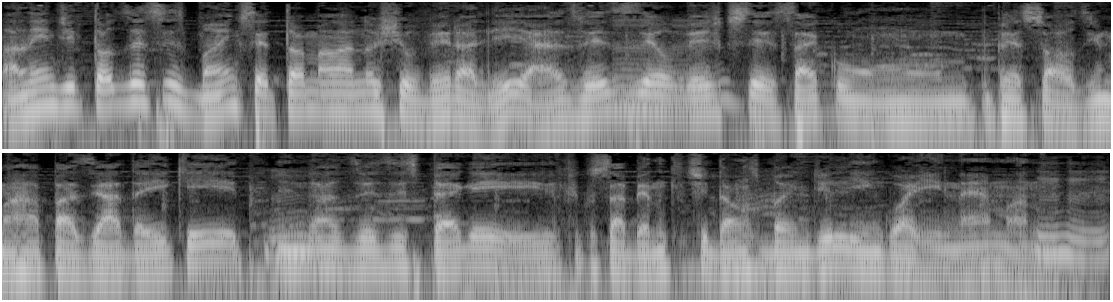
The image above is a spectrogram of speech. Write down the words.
além de todos esses banhos que você toma lá no chuveiro ali, às vezes eu vejo que você sai com um pessoalzinho, uma rapaziada aí que às vezes pega e, fico sabendo que te dá uns banhos de língua aí, né, mano? Uhum.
